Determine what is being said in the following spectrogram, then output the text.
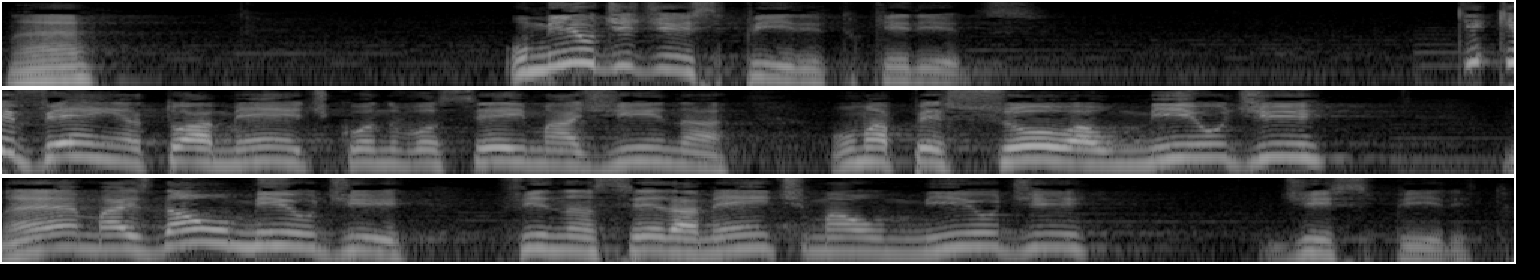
né? Humilde de espírito, queridos. O que, que vem à tua mente quando você imagina uma pessoa humilde, né? Mas não humilde financeiramente, mas humilde de espírito.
